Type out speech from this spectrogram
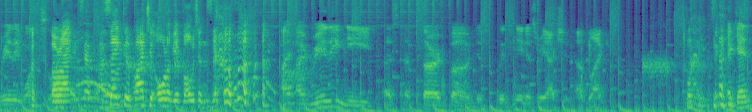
really want to. all right, Except say goodbye to all of your Boltunds now. I, I really need a, a third phone just with Nina's reaction of like. Again?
